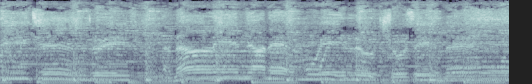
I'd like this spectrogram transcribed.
တီးခြင်းတွေအနံလေးများနဲ့မွေးလို့ချိုစေမယ်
